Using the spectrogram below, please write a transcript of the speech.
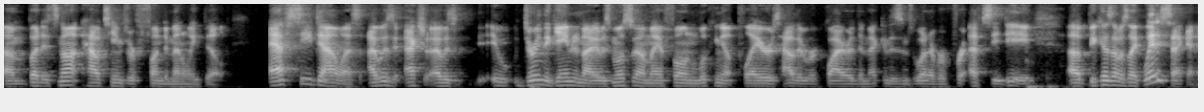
Um, but it's not how teams are fundamentally built. FC Dallas. I was actually I was it, during the game tonight. I was mostly on my phone looking up players, how they required the mechanisms, whatever for FCD, uh, because I was like, wait a second,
